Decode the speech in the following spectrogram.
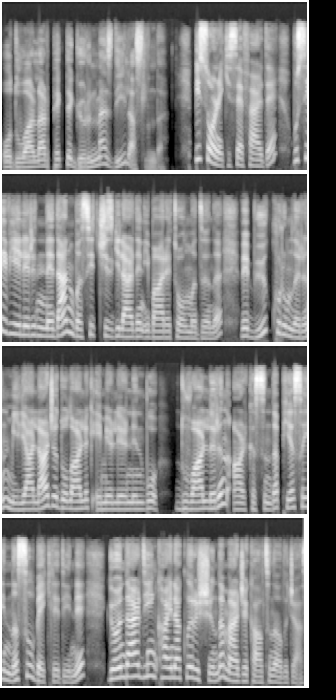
O duvarlar pek de görünmez değil aslında. Bir sonraki seferde bu seviyelerin neden basit çizgilerden ibaret olmadığını ve büyük kurumların milyarlarca dolarlık emirlerinin bu duvarların arkasında piyasayı nasıl beklediğini gönderdiğin kaynaklar ışığında mercek altına alacağız.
